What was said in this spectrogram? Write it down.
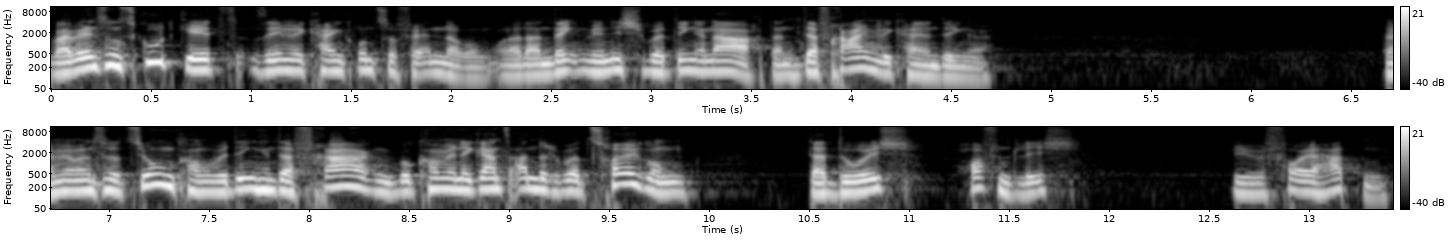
weil wenn es uns gut geht, sehen wir keinen Grund zur Veränderung oder dann denken wir nicht über Dinge nach, dann hinterfragen wir keine Dinge. Wenn wir in Situationen kommen, wo wir Dinge hinterfragen, bekommen wir eine ganz andere Überzeugung dadurch, hoffentlich, wie wir vorher hatten.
